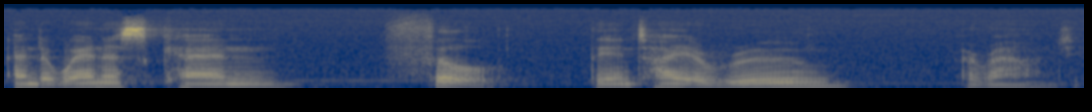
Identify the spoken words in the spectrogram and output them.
And awareness can fill the entire room around you.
